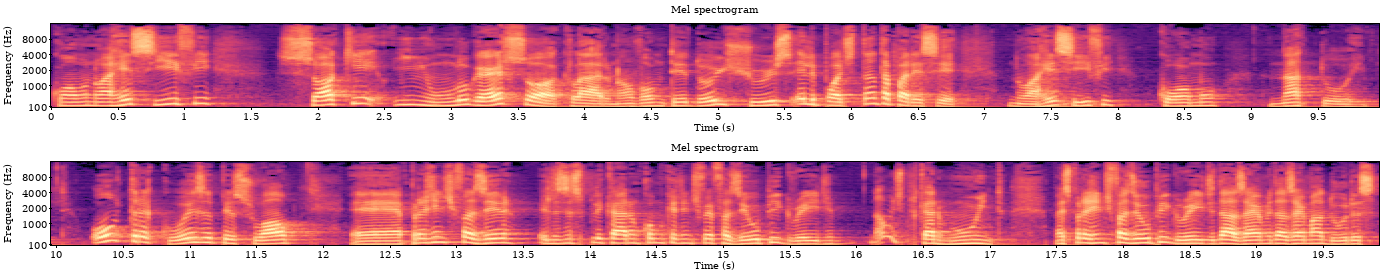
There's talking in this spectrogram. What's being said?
como no Arrecife, só que em um lugar só, claro, não vão ter dois Shurs. Ele pode tanto aparecer no Arrecife como na torre. Outra coisa, pessoal, é, para a gente fazer, eles explicaram como que a gente vai fazer o upgrade. Não explicaram muito, mas para a gente fazer o upgrade das armas e das armaduras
